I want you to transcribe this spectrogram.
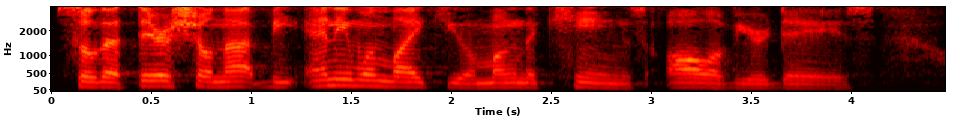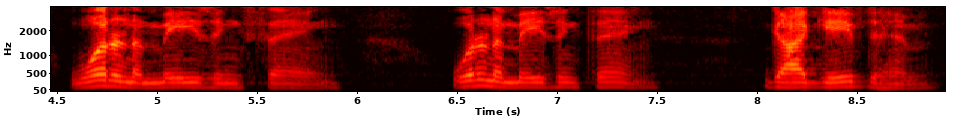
so that there shall not be anyone like you among the kings all of your days. What an amazing thing! What an amazing thing God gave to him.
